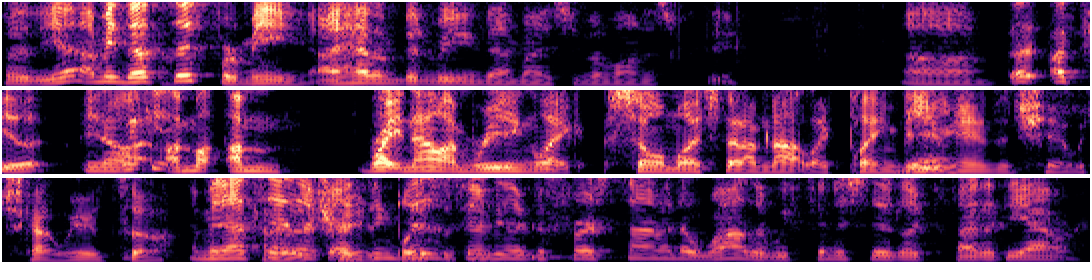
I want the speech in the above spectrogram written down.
But yeah, I mean that's it for me. I haven't been reading that much, if I'm honest with you. Um, That I feel it. You know, can- I'm I'm right now. I'm reading like so much that I'm not like playing video Yeah. games and shit, which is kind of weird. So I mean, I'd say Kinda like I think this is gonna be like the first time in a while that we finished it like right at the hour.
